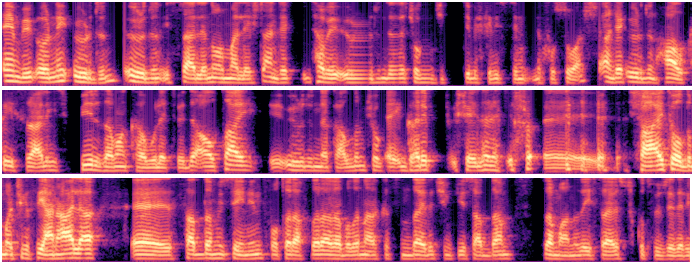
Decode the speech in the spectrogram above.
en büyük örneği Ürdün. Ürdün İsrail'le normalleşti ancak tabii Ürdün'de de çok ciddi bir Filistin nüfusu var. Ancak Ürdün halkı İsrail'i hiçbir zaman kabul etmedi. 6 ay e, Ürdün'de kaldım. Çok e, garip şeylere e, şahit oldum açıkçası. Yani hala e, Saddam Hüseyin'in fotoğrafları arabaların arkasındaydı. Çünkü Saddam zamanında İsrail'e Sukut füzeleri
